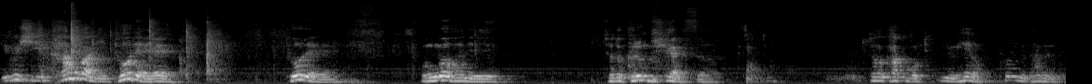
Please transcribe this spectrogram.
이것이 감각이 덜해. 덜해. 엉망하니 저도 그런 부위가 있어. 저도 가끔 뭐 해요. 풀기도 하는데.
